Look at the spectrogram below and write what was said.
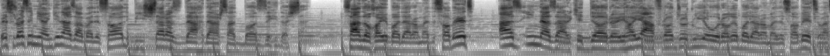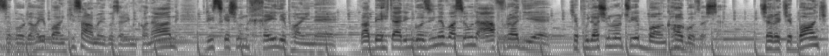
به صورت میانگین از اول سال بیشتر از 10 درصد بازدهی داشتن. صندوق های با درآمد ثابت از این نظر که دارایی های افراد رو روی اوراق با درآمد ثابت و سپرده های بانکی سرمایه گذاری می‌کنن ریسکشون خیلی پایینه و بهترین گزینه واسه اون افرادیه که پولاشون رو توی بانک ها گذاشتن. چرا که بانک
